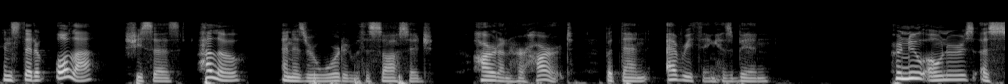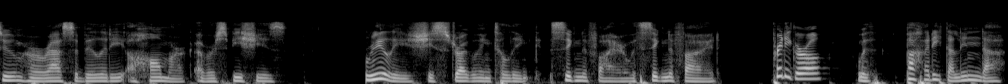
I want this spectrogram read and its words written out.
Instead of hola, she says hello and is rewarded with a sausage, hard on her heart, but then everything has been. Her new owners assume her irascibility a hallmark of her species. Really, she's struggling to link signifier with signified, pretty girl with pajarita linda,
